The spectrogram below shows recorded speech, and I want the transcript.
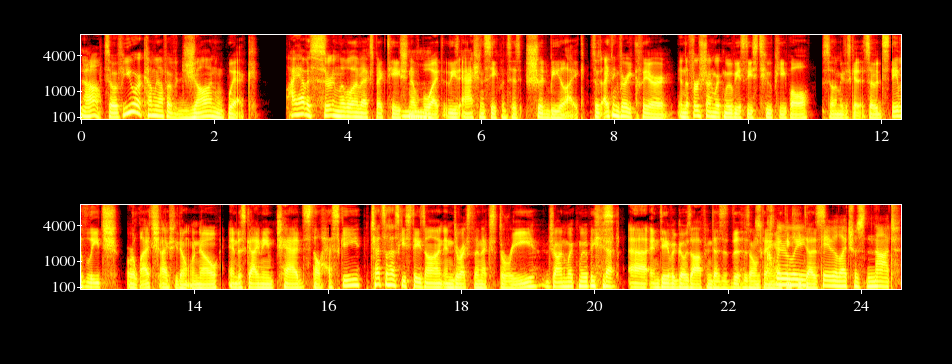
Oh, So if you are coming off of John Wick, I have a certain level of expectation of what these action sequences should be like. So I think very clear in the first John Wick movie, it's these two people. So let me just get it. So it's David Leitch or Lech, I actually don't know, and this guy named Chad Stahelski. Chad Stahelski stays on and directs the next three John Wick movies, Yeah. uh, and David goes off and does his own thing. I think clearly he does. David Leitch was not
